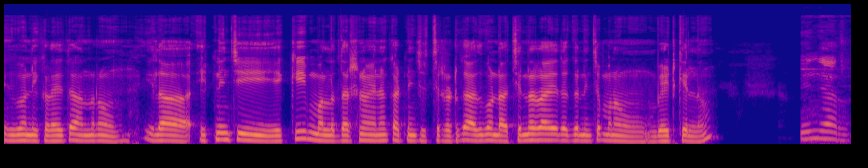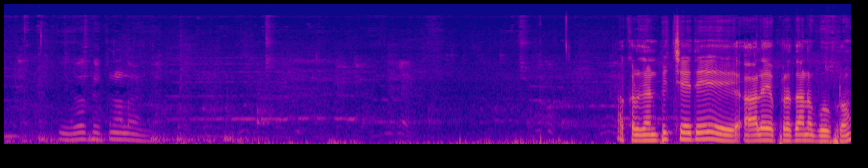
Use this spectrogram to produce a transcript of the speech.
ఇదిగోండి ఇక్కడైతే అందరం ఇలా ఇటు నుంచి ఎక్కి మళ్ళీ దర్శనం అయినాక అటు నుంచి వచ్చేటట్టుగా అదిగోండి ఆ చిన్న రాయి దగ్గర నుంచి మనం బయటికి వెళ్ళాం ఏం చేయారు అక్కడ కనిపించేదే ఆలయ ప్రధాన గోపురం.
